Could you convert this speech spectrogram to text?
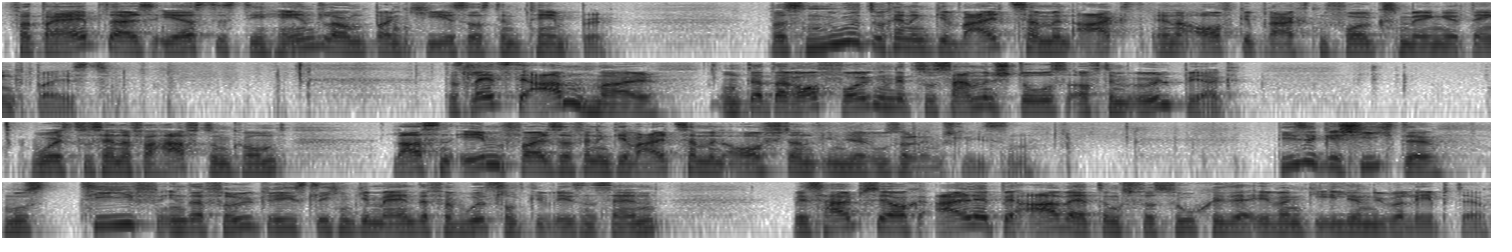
vertreibt er als erstes die Händler und Bankiers aus dem Tempel, was nur durch einen gewaltsamen Akt einer aufgebrachten Volksmenge denkbar ist. Das letzte Abendmahl und der darauf folgende Zusammenstoß auf dem Ölberg, wo es zu seiner Verhaftung kommt, lassen ebenfalls auf einen gewaltsamen Aufstand in Jerusalem schließen. Diese Geschichte muss tief in der frühchristlichen Gemeinde verwurzelt gewesen sein, weshalb sie auch alle Bearbeitungsversuche der Evangelien überlebte.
